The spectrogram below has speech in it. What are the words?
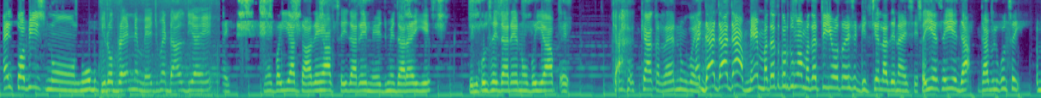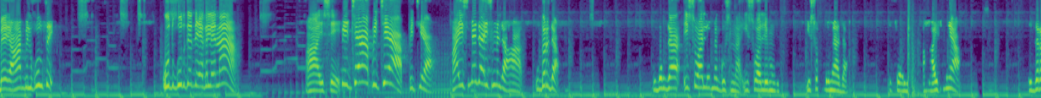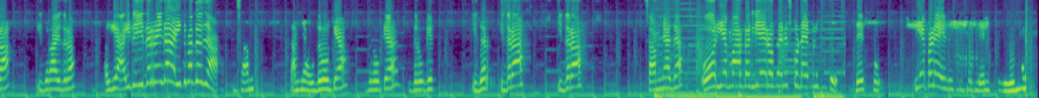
तो अभी इस नो नो हीरो ब्रांड ने मेज में डाल दिया है। नो भैया जा रहे हैं आप सही जा रहे हैं मेज में जा रहा है ये। बिल्कुल सही जा रहे हैं नो भैया आप ए, क्या क्या कर रहा है नो भाई जा जा जा मैं मदद कर दूँगा मदद चाहिए हो तो ऐसे घिच्चे ला देना ऐसे सही है सही है जा जा बिल्कुल सही। अबे हाँ बिल्कुल सही। कूद कूद के देख लेना। हाँ इसे। पीछे आ पीछे आ पीछे आ। हाँ इसमें जा इसमें जा हाँ उधर जा। उधर जा इस वाले में घुसना इस वाले में इस वाले में आ जा। इस चल आ। इधर आ इधर आ इधर आ। इधर नहीं जा, इधर मत जा। सामने सामने उधर हो क्या इधर हो क्या इधर हो गया इधर इधर आ इधर आ। सामने आ जा। और ये मार कर लिया इसको डायमंड देखो, ये पड़े ले।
